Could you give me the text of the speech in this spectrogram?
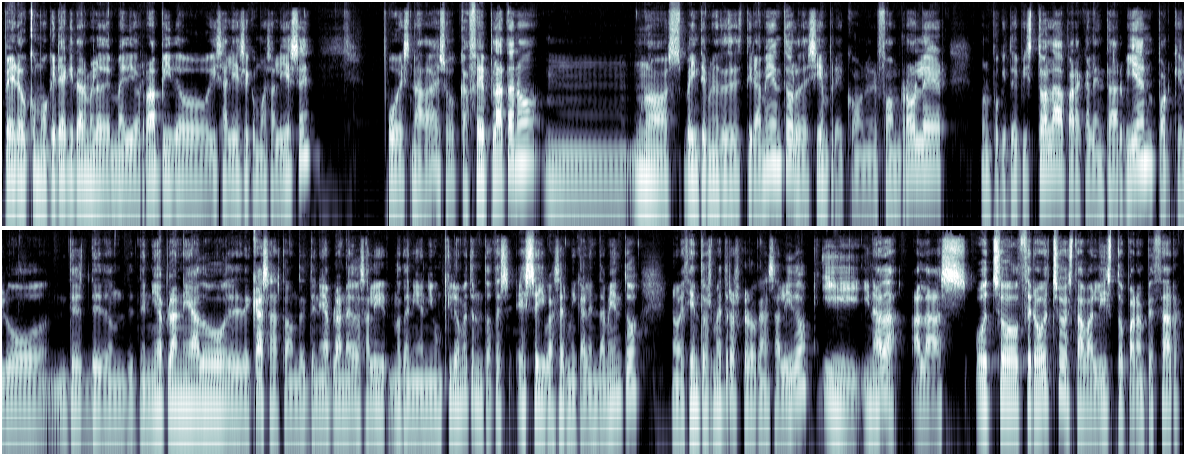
pero como quería quitármelo de medio rápido y saliese como saliese, pues nada, eso, café, plátano, mm, unos 20 minutos de estiramiento, lo de siempre, con el foam roller, con un poquito de pistola para calentar bien, porque luego desde donde tenía planeado, desde casa hasta donde tenía planeado salir, no tenía ni un kilómetro, entonces ese iba a ser mi calentamiento, 900 metros creo que han salido, y, y nada, a las 8.08 estaba listo para empezar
